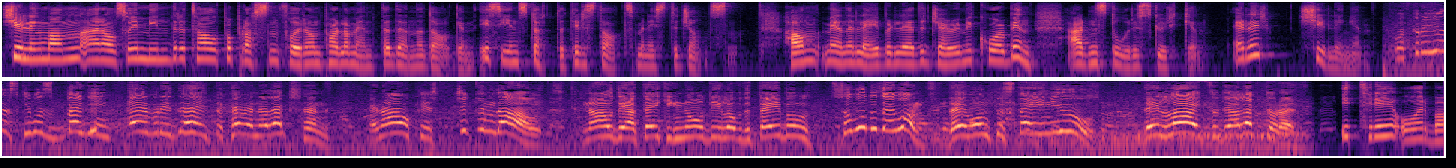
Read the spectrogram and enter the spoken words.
Kyllingmannen er altså i mindretall på plassen foran parlamentet denne dagen, i sin støtte til statsminister Johnson. Han mener Labour-leder Jeremy Corbyn er den store skurken. Eller kyllingen. Now they are taking no deal off the table. So what do they want? They want to stay in you. They lied to the electorate. I tre år ba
